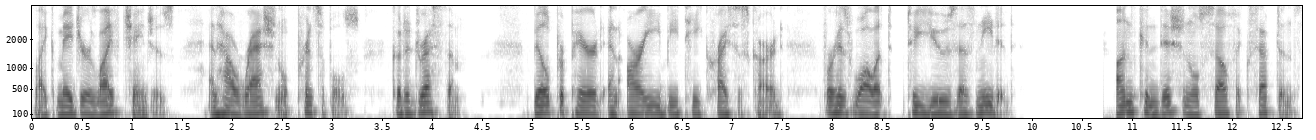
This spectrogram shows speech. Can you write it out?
like major life changes, and how rational principles could address them. Bill prepared an REBT crisis card for his wallet to use as needed. Unconditional self acceptance.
